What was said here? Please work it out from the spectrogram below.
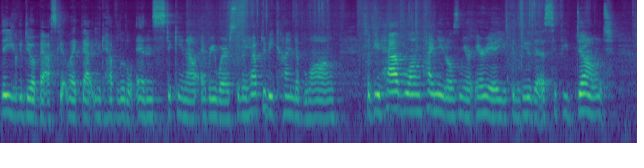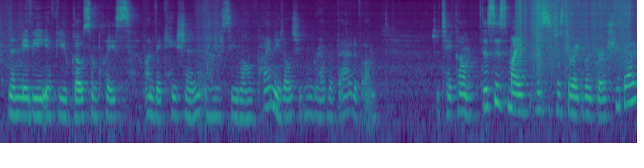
that you could do a basket like that. You'd have little ends sticking out everywhere. So they have to be kind of long. So if you have long pine needles in your area, you can do this. If you don't, then maybe if you go someplace on vacation and you see long pine needles, you can grab a bag of them to take home. This is my, this is just a regular grocery bag.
